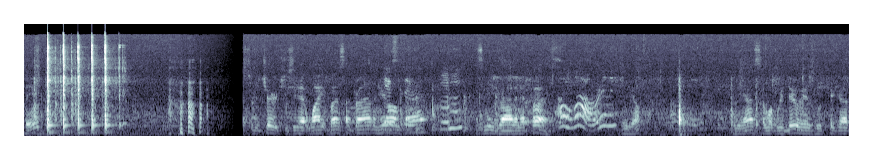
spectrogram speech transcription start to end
See? to the church. You see that white bus I drive in here all the time? Mm-hmm. That's me driving that bus. Oh, wow, really? There you go. Yeah, so what we do is we pick up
